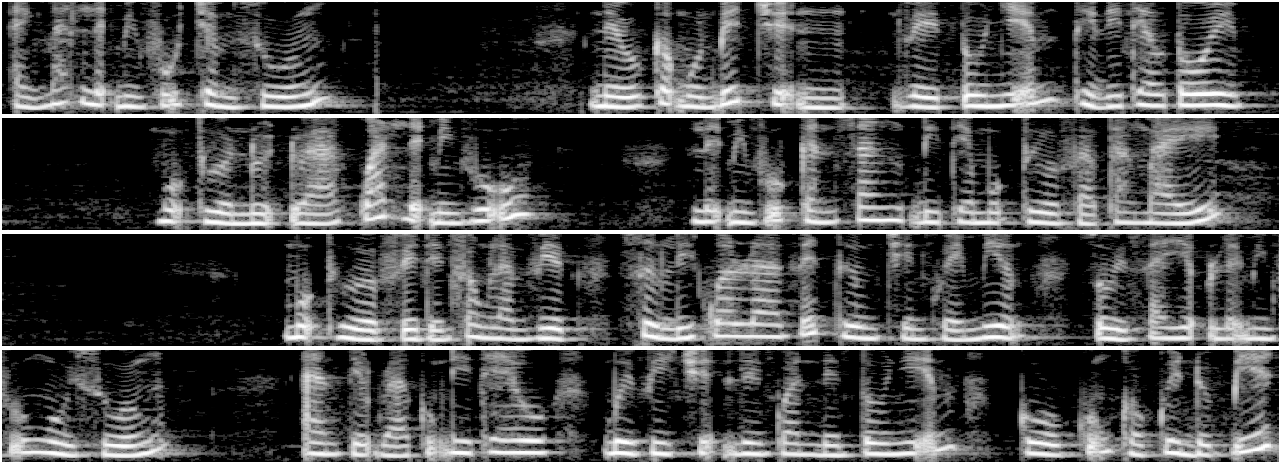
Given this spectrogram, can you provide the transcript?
Ánh mắt Lệ Minh Vũ trầm xuống. Nếu cậu muốn biết chuyện về tô nhiễm thì đi theo tôi. Mộ thừa nổi đoá quát Lệ Minh Vũ. Lệ Minh Vũ cắn răng đi theo mộ thừa vào thang máy. Mộ thừa về đến phòng làm việc, xử lý qua loa vết thương trên khóe miệng, rồi ra hiệu Lệ Minh Vũ ngồi xuống. An tiểu đoá cũng đi theo, bởi vì chuyện liên quan đến tô nhiễm, cô cũng có quyền được biết.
